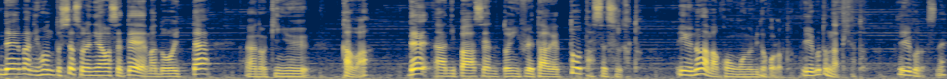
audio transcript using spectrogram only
で、まあ、日本としてはそれに合わせて、まあ、どういったあの金融緩和であ2%インフレターゲットを達成するかというのが、まあ、今後の見どころということになってきたということですね。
